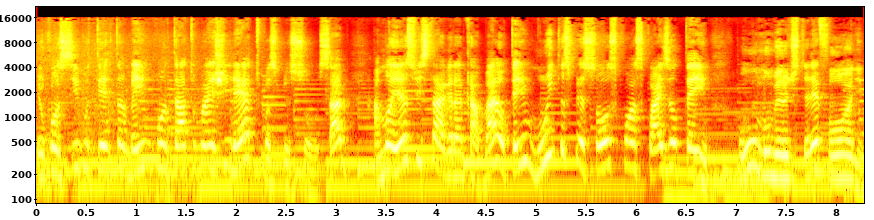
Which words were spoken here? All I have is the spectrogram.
eu consigo ter também um contato mais direto com as pessoas, sabe? Amanhã, se o Instagram acabar, eu tenho muitas pessoas com as quais eu tenho um número de telefone,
